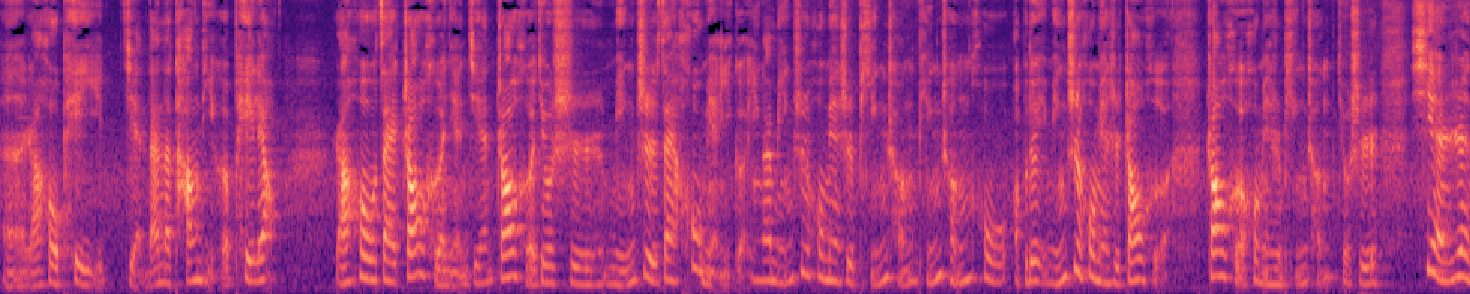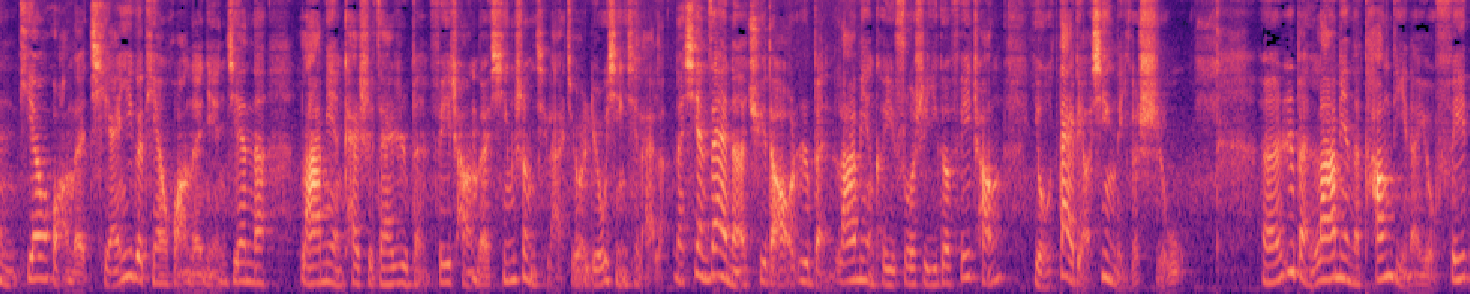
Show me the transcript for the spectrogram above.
嗯，然后配以简单的汤底和配料。然后在昭和年间，昭和就是明治在后面一个，应该明治后面是平成，平成后哦不对，明治后面是昭和，昭和后面是平成，就是现任天皇的前一个天皇的年间呢，拉面开始在日本非常的兴盛起来，就流行起来了。那现在呢，去到日本，拉面可以说是一个非常有代表性的一个食物。呃，日本拉面的汤底呢，有非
